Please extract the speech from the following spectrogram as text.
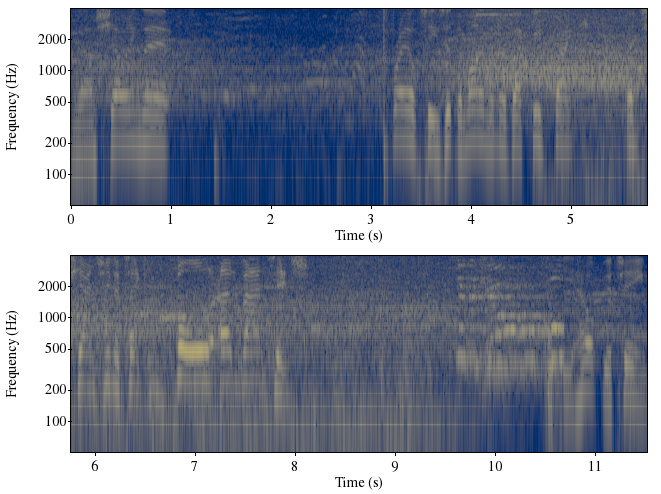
They are showing their frailties at the moment of Vakif Bank and Tianjin are taking full advantage. You help your team.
